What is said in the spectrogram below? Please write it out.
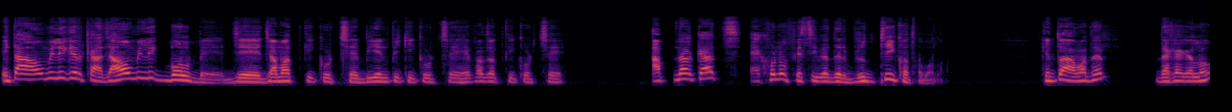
এটা আওয়ামী লীগের কাজ। আওয়ামী লীগ বলবে যে জামাত কি করছে, বিএনপি কি করছে, হেফাজত কি করছে। আপনার কাজ এখনও ফেসিবাদের বিরুদ্ধেই কথা বলা। কিন্তু আমাদের দেখা গেল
